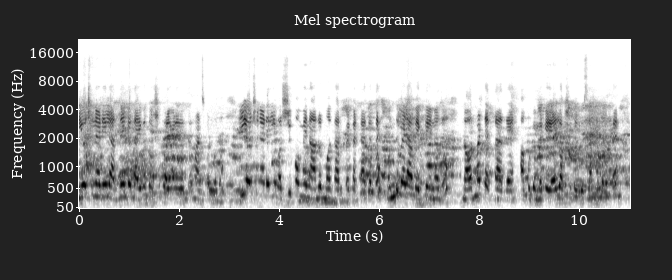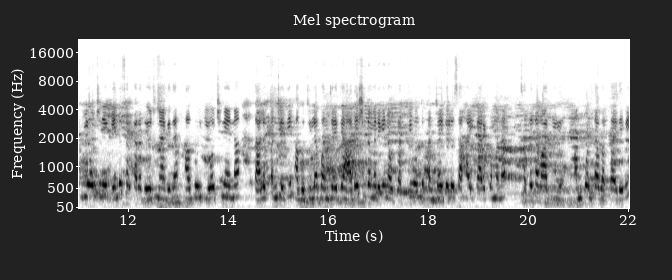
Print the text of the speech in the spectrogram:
ಈ ಯೋಜನೆ ಅಡಿಯಲ್ಲಿ ಹದಿನೆಂಟರಿಂದ ಐವತ್ತು ವರ್ಷದ ಒಳಗಡೆ ಮಾಡಿಸ್ಕೊಳ್ಬಹುದು ಈ ಯೋಜನೆ ಅಡಿಯಲ್ಲಿ ವರ್ಷಕ್ಕೊಮ್ಮೆ ನಾನೂರ ಮೂವತ್ತಾರು ರೂಪಾಯಿ ಕಟ್ಟಾಗುತ್ತೆ. ಒಂದು ವೇಳೆ ಆ ವ್ಯಕ್ತಿ ಏನಾದ್ರು ನಾರ್ಮಲ್ ಡೆತ್ ಆದ್ರೆ ಆ ಕುಟುಂಬಕ್ಕೆ ಎರಡು ಲಕ್ಷದವರೆಗೂ ಸಹ ಬರುತ್ತೆ. ಈ ಯೋಜನೆ ಕೇಂದ್ರ ಸರ್ಕಾರದ ಯೋಜನೆ ಆಗಿದೆ. ಹಾಗೂ ಈ ಯೋಜನೆಯನ್ನ ತಾಲೂಕ್ ಪಂಚಾಯತಿ ಹಾಗೂ ಜಿಲ್ಲಾ ಪಂಚಾಯತಿ ಆದೇಶದ ಮೇರೆಗೆ ನಾವು ಪ್ರತಿಯೊಂದು ಪಂಚಾಯತಿಯಲ್ಲೂ ಸಹ ಈ ಕಾರ್ಯಕ್ರಮನ ಸತತವಾಗಿ ಹಮ್ಮಿಕೊಳ್ತಾ ಬರ್ತಾ ಇದ್ದೀವಿ.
